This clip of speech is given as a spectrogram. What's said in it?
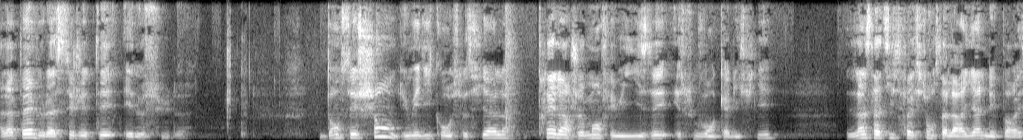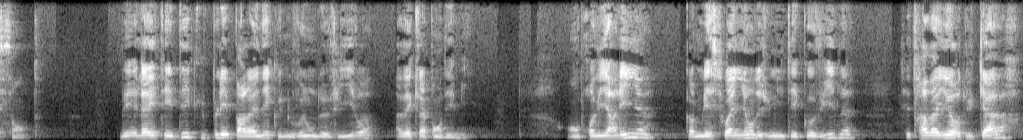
à l'appel de la CGT et de Sud. Dans ces champs du médico-social, très largement féminisés et souvent qualifiés, l'insatisfaction salariale n'est pas récente, mais elle a été décuplée par l'année que nous venons de vivre avec la pandémie. En première ligne, comme les soignants des unités Covid, ces travailleurs du quart,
